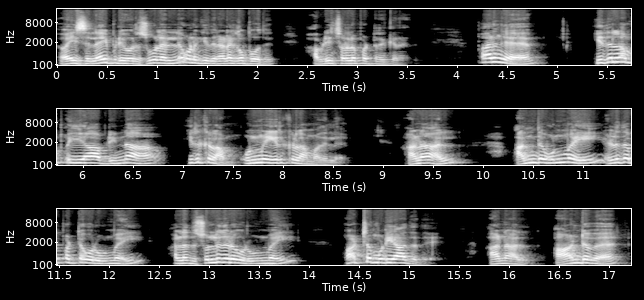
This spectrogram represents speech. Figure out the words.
வயசில் இப்படி ஒரு சூழலில் உனக்கு இது நடக்க போகுது அப்படின்னு சொல்லப்பட்டிருக்கிறது. பாருங்க இதெல்லாம் பொய்யா அப்படின்னா இருக்கலாம். உண்மை இருக்கலாம் அதில். ஆனால் அந்த உண்மை எழுதப்பட்ட ஒரு உண்மை அல்லது சொல்லுகிற ஒரு உண்மை மாற்ற முடியாதது. ஆனால் ஆண்டவர்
